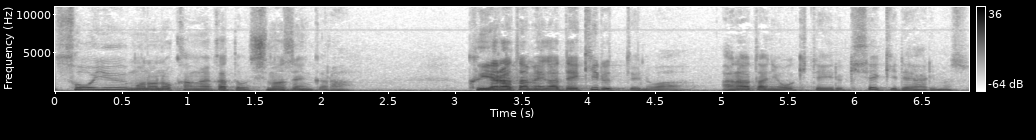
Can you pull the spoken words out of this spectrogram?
そういうものの考え方をしませんから悔い改めができるっていうのはあなたに起きている奇跡であります。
